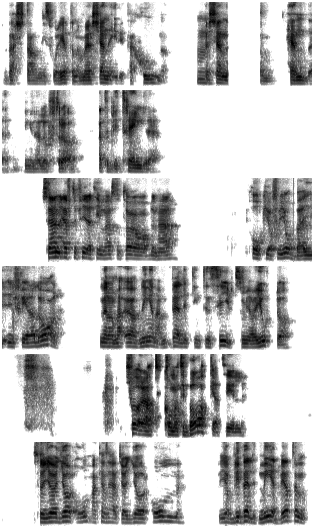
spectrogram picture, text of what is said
värsta andningssvårigheterna, men jag känner irritationen. Mm. Jag känner vad som händer i mina luftrör. Att det blir trängre. Sen efter fyra timmar så tar jag av den här. Och jag får jobba i, i flera dagar med de här övningarna väldigt intensivt som jag har gjort då. För att komma tillbaka till... Så jag gör om, man kan säga att jag gör om... Jag blir väldigt medveten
